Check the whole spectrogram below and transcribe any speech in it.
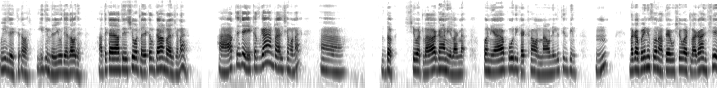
उई जायते तेव्हा येतील येऊ द्या जाऊ द्या. आता काय आता शेवटला एकच गाण राहिलचे ना? हां त्याच्या एकच गाण राहिलचे म्हणा. हां. दग शेवटला गाणी लागणार पण या पोरी काय खावं नाव नेले तीच बिन. दगा नका बहिणी सोना त्या शेवटला गाण शे.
